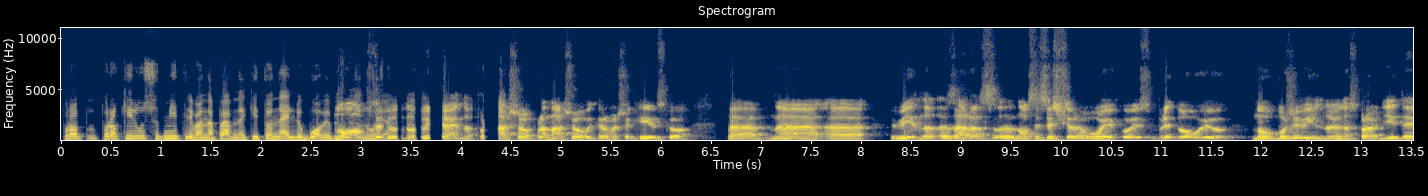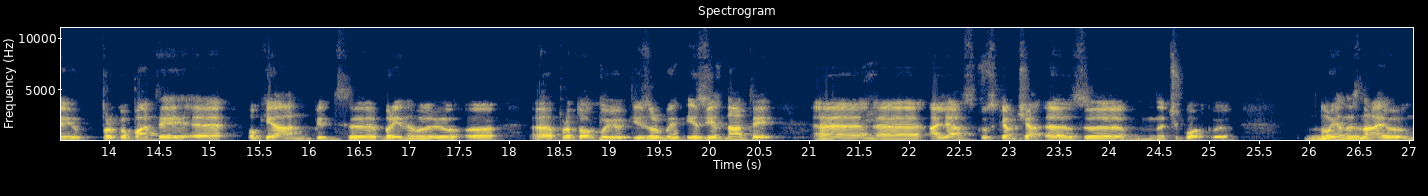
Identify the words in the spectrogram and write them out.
Про, про Кірюшу Дмитрієва, напевно, який тонель любові Ну пропонує. абсолютно, звичайно, про нашого про нашого викормиша київського. Е, е, е, він зараз е, носиться з черговою якоюсь бредовою, ну божевільною насправді ідеєю прокопати е, океан під е, Бринговою е, е, протокою і зробити і з'єднати е, е, Аляску з Камча е, з Чукоткою. Ну я не знаю.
